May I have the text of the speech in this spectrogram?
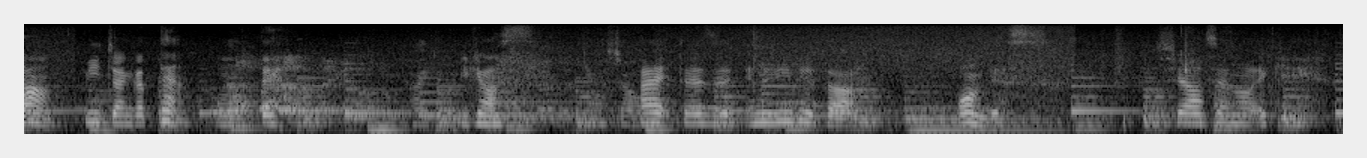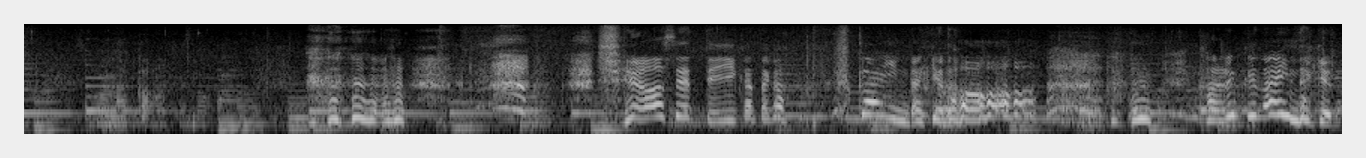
E1 みーちゃんが10を持ってはい。いきます。行きましょう。はい、とりあえず ND フィルターオンです。幸せの駅。の中。幸せって言い方が深いんだけど。軽くないんだけど。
